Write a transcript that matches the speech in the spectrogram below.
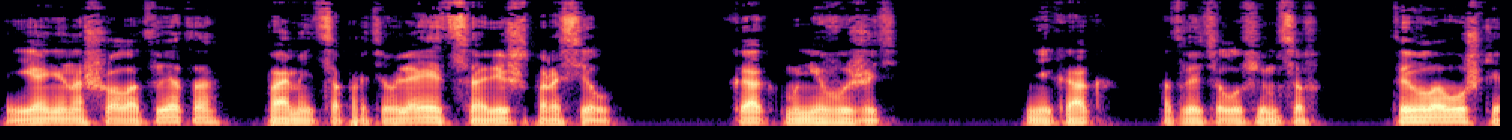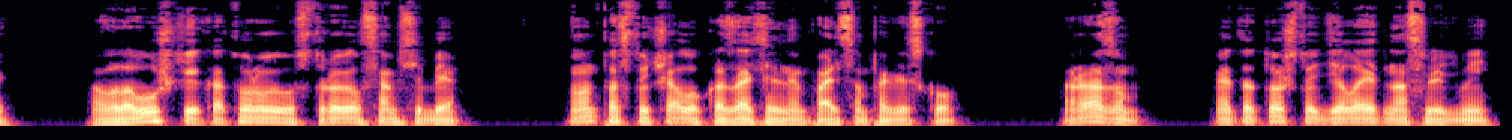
Я не нашел ответа, память сопротивляется, лишь спросил. «Как мне выжить?» «Никак», — ответил Уфимцев. «Ты в ловушке. В ловушке, которую устроил сам себе». Он постучал указательным пальцем по виску. «Разум — это то, что делает нас людьми.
